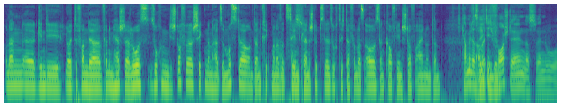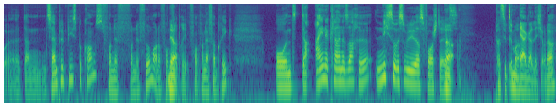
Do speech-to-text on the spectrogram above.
Und dann äh, gehen die Leute von, der, von dem Hersteller los, suchen die Stoffe, schicken dann halt so Muster und dann kriegt man dann Ja, so zehn kleine Schnipsel, sucht sich davon was aus, dann kaufen die den Stoff ein und dann. Ich kann mir das richtig vorstellen, dass wenn du äh, dann ein Sample-Piece bekommst von der, von der Firma oder vom Ja. Fabrik, von, der Fabrik und da eine kleine Sache nicht so ist, wie du dir das vorstellst. Passiert immer. Ärgerlich, oder?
